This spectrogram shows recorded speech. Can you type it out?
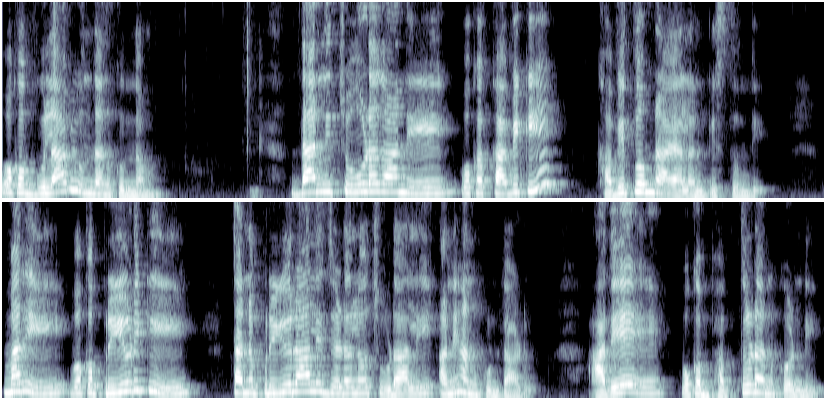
ఒక గులాబీ ఉందనుకుందాం. దాన్ని చూడగానే ఒక కవికి కవిత్వం రాయాలనిపిస్తుంది. మరి ఒక ప్రియుడికి తన ప్రియురాలి జడలో చూడాలి అని అనుకుంటాడు. అదే ఒక భక్తుడు అనుకోండి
